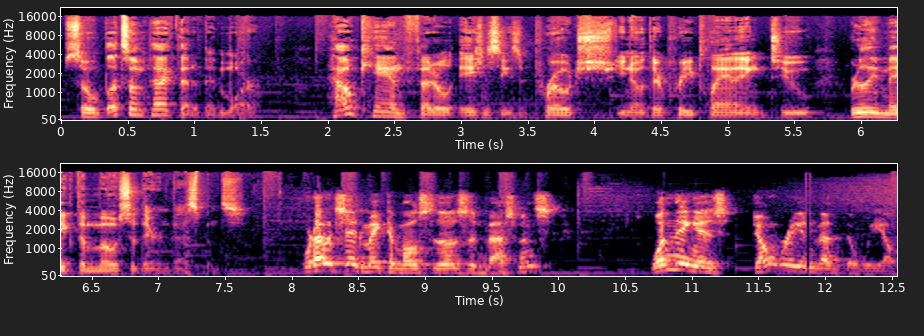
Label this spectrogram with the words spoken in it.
So, let's unpack that a bit more. How can federal agencies approach, you know, their pre-planning to really make the most of their investments? What I would say to make the most of those investments, one thing is don't reinvent the wheel.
